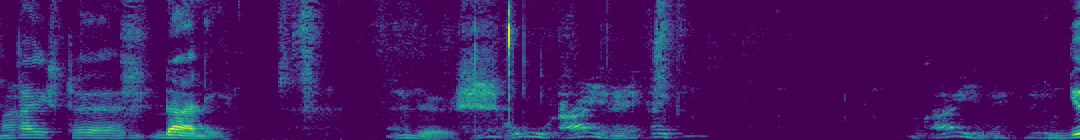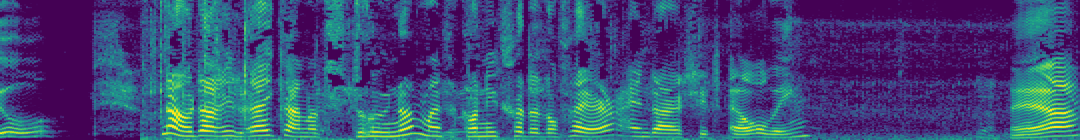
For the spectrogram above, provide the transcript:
Maar hij is eh, daar niet. Dus. Oeh, aaien hè. Kijk. Ook aaien hè. Nee. Jo. Nou, daar is Rijk aan het struinen, maar ze kan niet verder dan ver. En daar zit Elwing. Ja.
